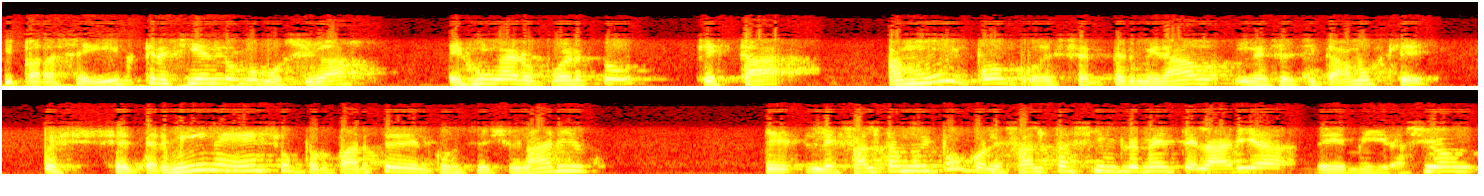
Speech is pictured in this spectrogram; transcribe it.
y para seguir creciendo como ciudad. Es un aeropuerto que está a muy poco de ser terminado y necesitamos que pues se termine eso por parte del concesionario. le falta muy poco, le falta simplemente el área de migración,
